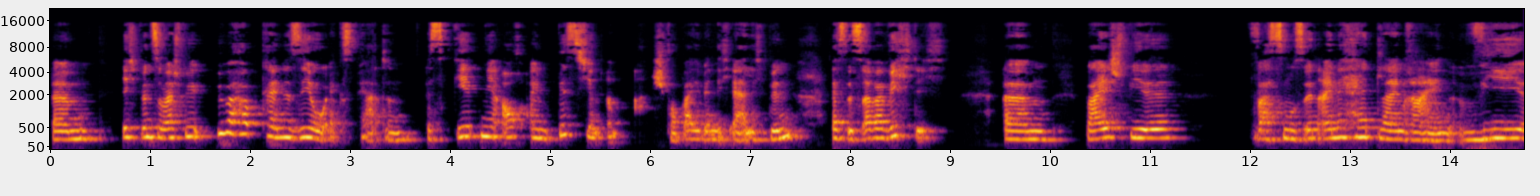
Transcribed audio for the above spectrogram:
Ähm, ich bin zum Beispiel überhaupt keine SEO-Expertin. Es geht mir auch ein bisschen am Arsch vorbei, wenn ich ehrlich bin. Es ist aber wichtig. Ähm, Beispiel, was muss in eine Headline rein? Wie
